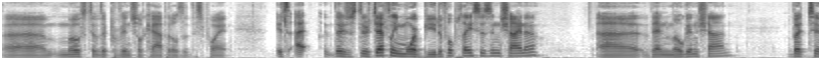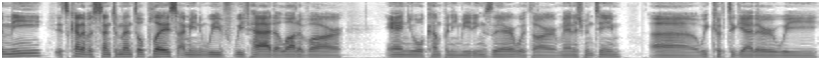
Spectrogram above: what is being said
uh, most of the provincial capitals at this point. It's I, there's there's definitely more beautiful places in China uh, than Moganshan, but to me, it's kind of a sentimental place. I mean, we've we've had a lot of our annual company meetings there with our management team. Uh, we cook together, we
